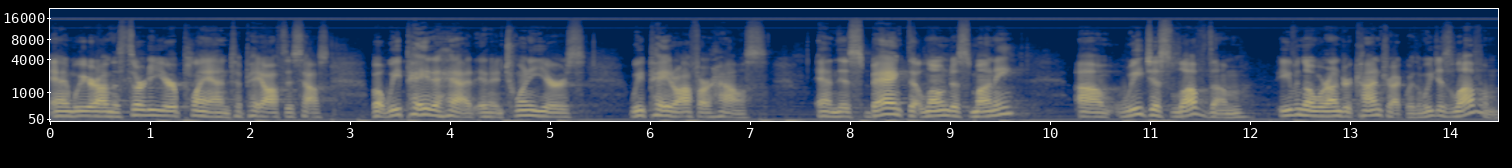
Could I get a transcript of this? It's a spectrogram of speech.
and we are on the 30 year plan to pay off this house. But we paid ahead, and in 20 years, we paid off our house. And this bank that loaned us money, um, we just love them, even though we're under contract with them. We just love them.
